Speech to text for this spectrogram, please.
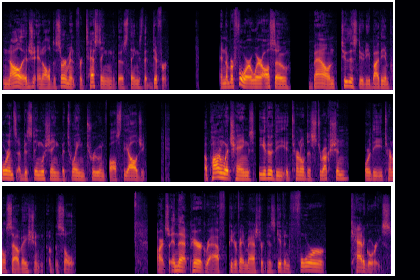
knowledge and all discernment for testing those things that differ. And number four, we're also bound to this duty by the importance of distinguishing between true and false theology upon which hangs either the eternal destruction or the eternal salvation of the soul. All right, so in that paragraph, Peter Van Mastricht has given four categories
